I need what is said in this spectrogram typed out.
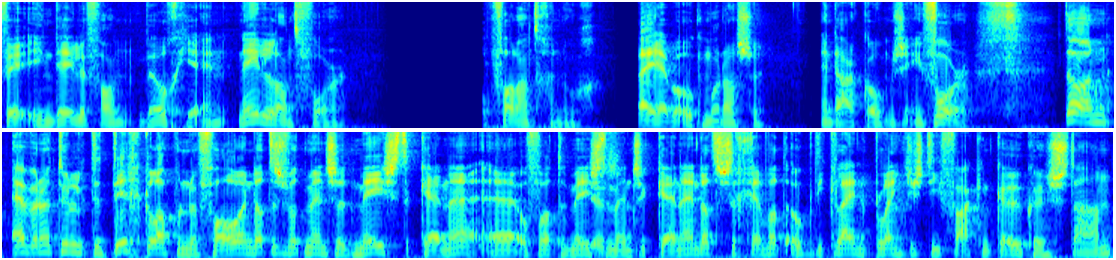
in delen van België en Nederland voor. Opvallend genoeg. Wij hebben ook moerassen en daar komen ze in voor. Dan hebben we natuurlijk de dichtklappende val. En dat is wat mensen het meest kennen. eh, of wat de meeste Yes. mensen kennen. En dat is de, wat ook die kleine plantjes die vaak in keukens staan.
